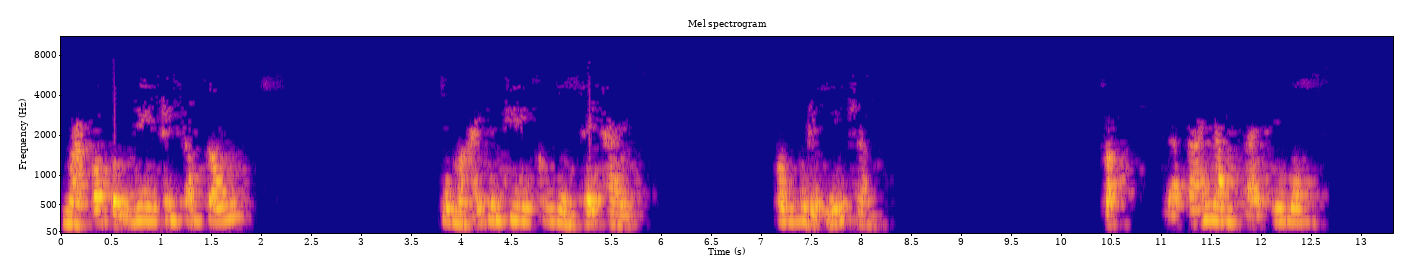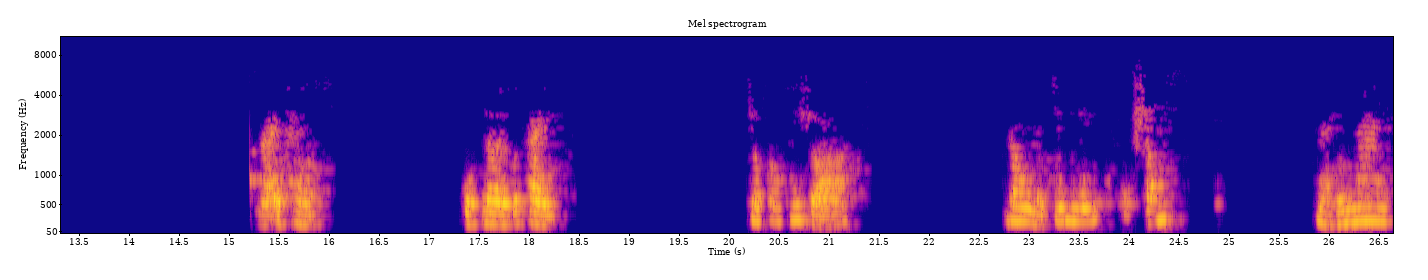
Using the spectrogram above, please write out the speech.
Mà con tự đi trên tâm tối cho mãi đến khi con nhìn thấy thầy, con mới được biết rằng Phật đã tái lâm tại thế gian. Lại thầy cuộc đời của thầy. Cho con thấy rõ đâu là chân lý của cuộc sống. Ngày hôm nay,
